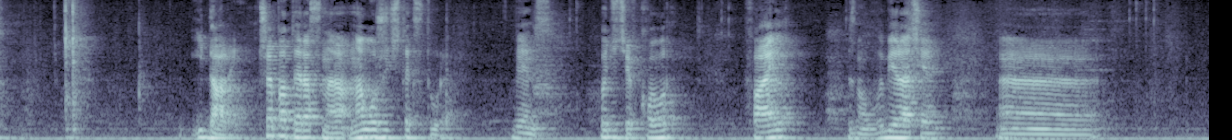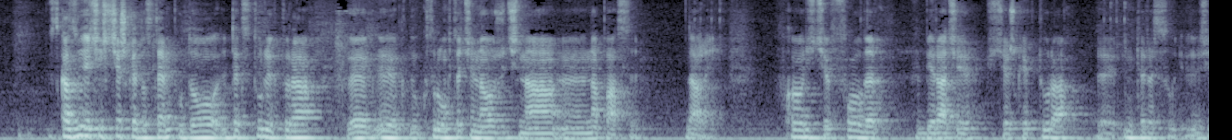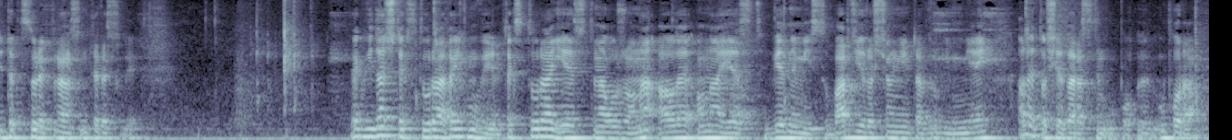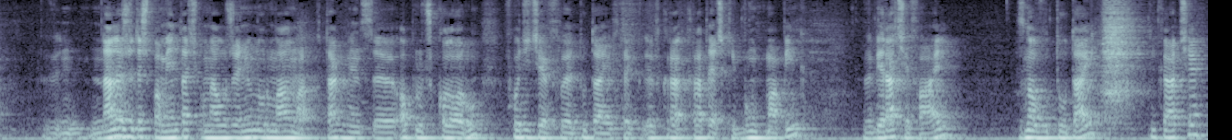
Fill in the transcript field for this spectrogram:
i dalej. Trzeba teraz na, nałożyć teksturę, więc wchodzicie w kolor, file, znowu wybieracie, e, wskazujecie ścieżkę dostępu do tekstury, która, e, e, którą chcecie nałożyć na, e, na pasy. Dalej. Wchodzicie w folder, wybieracie ścieżkę, która e, interesuje, teksturę, która nas interesuje. Jak widać tekstura, tak jak mówiłem, tekstura jest nałożona, ale ona jest w jednym miejscu bardziej rozciągnięta, w drugim mniej, ale to się zaraz z tym upo uporamy. Należy też pamiętać o nałożeniu normal map, tak? Więc e, oprócz koloru wchodzicie w, tutaj w te w krateczki bump mapping, wybieracie file, znowu tutaj klikacie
